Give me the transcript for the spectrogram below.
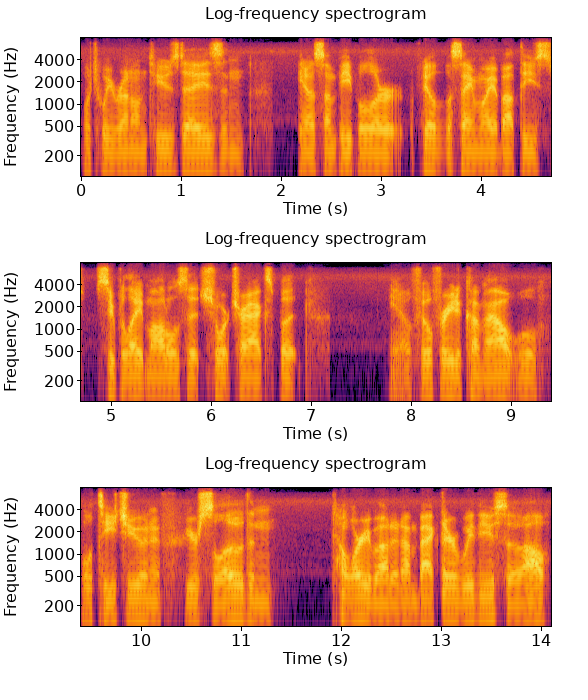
which we run on Tuesdays, and you know, some people are feel the same way about these super late models at short tracks. But you know, feel free to come out. We'll we'll teach you, and if you're slow, then don't worry about it. I'm back there with you, so I'll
